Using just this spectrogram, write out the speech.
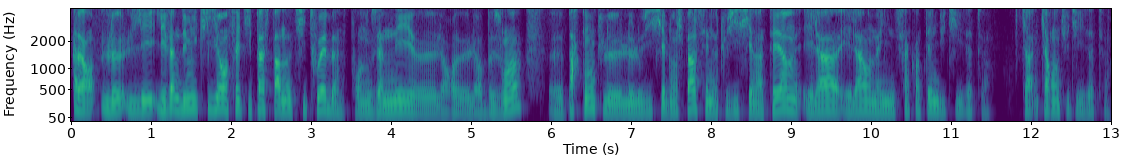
Alors, les, 22 000 clients, en fait, ils passent par notre site web pour nous amener euh, euh, leurs besoins. Euh, par contre, le, logiciel dont je parle, c'est notre logiciel interne. Et là, et là on a une cinquantaine d'utilisateurs, 40 utilisateurs.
